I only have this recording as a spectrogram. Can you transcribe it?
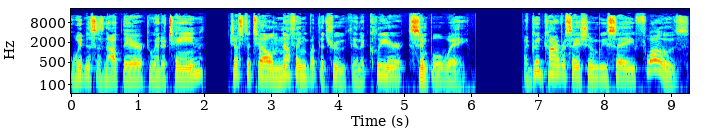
A witness is not there to entertain, just to tell nothing but the truth in a clear, simple way. A good conversation, we say, flows,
